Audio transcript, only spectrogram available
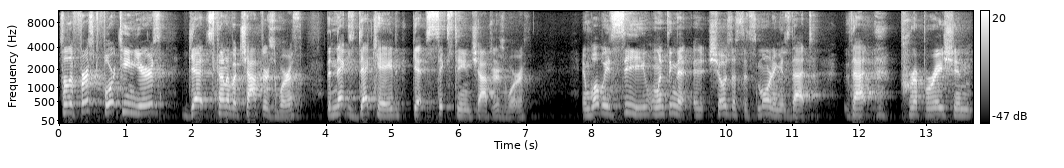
So the first 14 years gets kind of a chapter's worth. The next decade gets 16 chapters worth. And what we see, one thing that it shows us this morning is that that preparation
